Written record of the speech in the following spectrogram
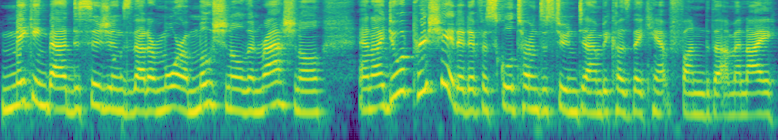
making bad decisions that are more emotional than rational, and I do appreciate it if a school turns a student down because they can't fund them. And I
